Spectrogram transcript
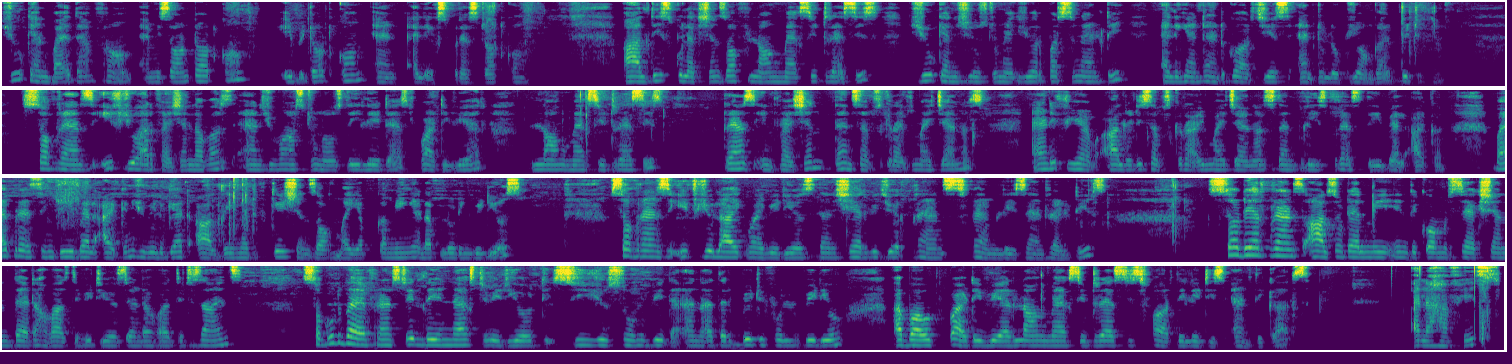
You can buy them from amazon.com, ebay.com and aliexpress.com. All these collections of long maxi dresses you can use to make your personality elegant and gorgeous and to look younger, beautiful. So friends, if you are fashion lovers and you want to know the latest party wear long maxi dresses, trends in fashion, then subscribe my channels. And if you have already subscribed my channels, then please press the bell icon. By pressing the bell icon, you will get all the notifications of my upcoming and uploading videos. So friends, if you like my videos, then share with your friends, families and relatives. So dear friends, also tell me in the comment section that how was the videos and how was the designs. So goodbye friends, till the next video. See you soon with another beautiful video about party wear long maxi dresses for the ladies and the girls. Allah Hafiz.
